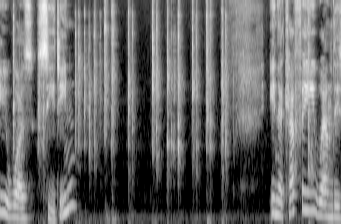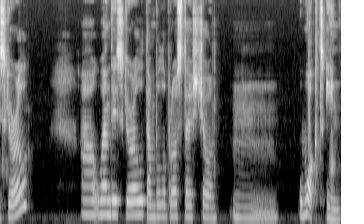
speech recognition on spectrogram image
He was sitting in a cafe when this girl. Uh, when this girl, там було просто що м, walked in,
